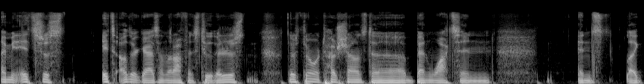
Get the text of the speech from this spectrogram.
I mean, it's just it's other guys on that offense too. They're just they're throwing touchdowns to Ben Watson and like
